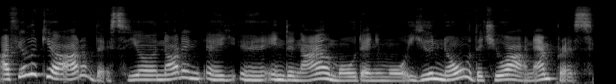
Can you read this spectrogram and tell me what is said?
I feel like you're out of this. You're not in uh, in denial mode anymore. You know that you are an empress.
